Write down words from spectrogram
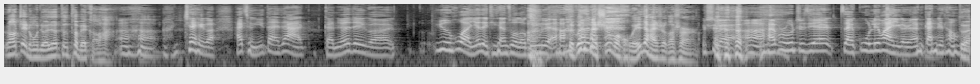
然后这种我觉得都特别可怕。嗯哼，这个还请一代驾，感觉这个运货也得提前做做攻略哈。对，关键这师傅回去还是个事儿呢。是啊，还不如直接再雇另外一个人干这趟活对，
